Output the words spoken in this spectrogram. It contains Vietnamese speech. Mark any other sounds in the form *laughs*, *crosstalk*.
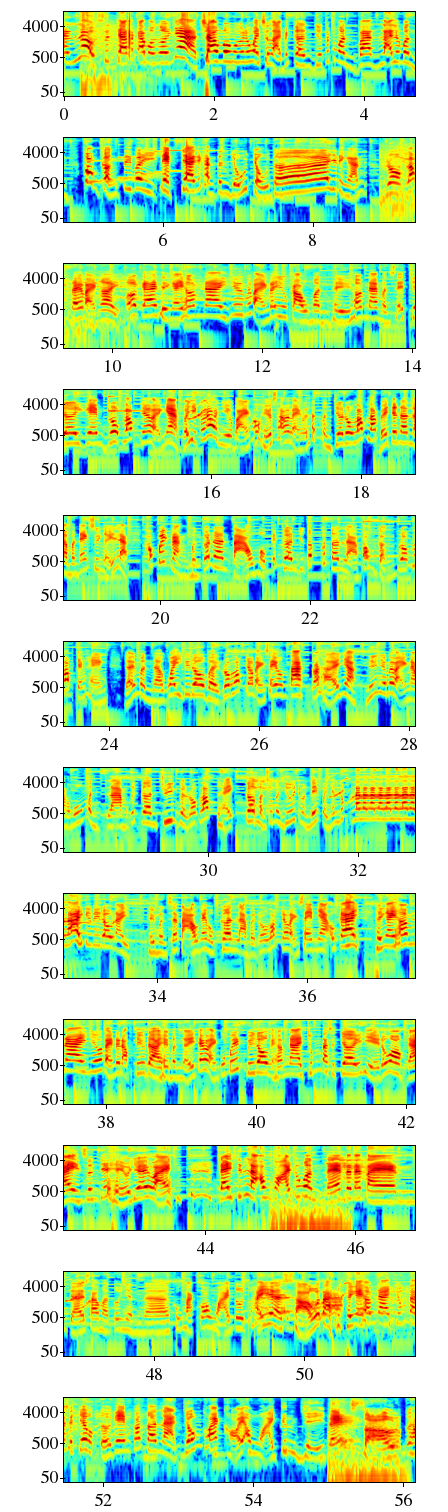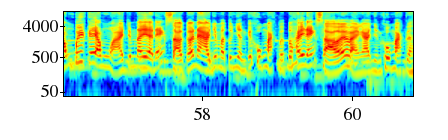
Hello, xin chào tất cả mọi người nha. Chào mừng mọi người đã quay trở lại với kênh youtube của mình Và lại là mình, Phong Cận TV Đẹp trai với hành tinh vũ trụ thế với điện ảnh. Roblox đây các bạn ơi. Ok thì ngày hôm nay như mấy bạn đã yêu cầu mình Thì hôm nay mình sẽ chơi game Roblox nha các bạn nha. Bởi vì có rất là nhiều bạn không hiểu sao mấy bạn lại thích mình chơi Roblox lắm. Vậy cho nên là mình đang suy nghĩ là Không biết rằng mình có nên tạo một cái kênh youtube có tên là Phong Cận Roblox chẳng hạn Để mình à, quay video về Roblox cho các bạn xem không ta? Có thể nha. Nếu như mấy bạn nào mà muốn mình làm một cái kênh chuyên về Roblox Thì hãy comment xuống bên dưới cho mình biết. Và nhấn nút like, like, like, like, like, like cái video này Thì mình sẽ tạo ngay một kênh làm về Roblox cho các bạn xem nha. Ok Thì ngày hôm nay như các bạn đã đọc tiêu đề thì mình nghĩ các bạn cũng biết video ngày hôm nay chúng ta sẽ chơi cái gì đúng không? Đây xin giới thiệu với các bạn. *laughs* Đây chính là ông ngoại của mình. Đèn đen đen đèn Trời sao mà tôi nhìn uh, khuôn mặt của ông ngoại tôi tôi thấy uh, sợ quá ta. *laughs* Thì ngày hôm nay chúng ta sẽ chơi một tựa game có tên là Trốn thoát khỏi ông ngoại kinh dị. Đáng sợ. Tôi không biết cái ông ngoại trong đây là đáng sợ cỡ nào Nhưng mà tôi nhìn cái khuôn mặt là tôi thấy đáng sợ các bạn à Nhìn khuôn mặt nè.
